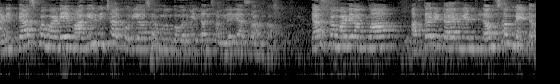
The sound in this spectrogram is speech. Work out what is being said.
आनी त्याच प्रमाणे मागीर विचार करुया अशें म्हणून गव्हर्मेंटान सांगलेलें आसा आमकां. त्याच प्रमाणे आमकां आफ्टर रिटायरमेंट लमसम मेळटा.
